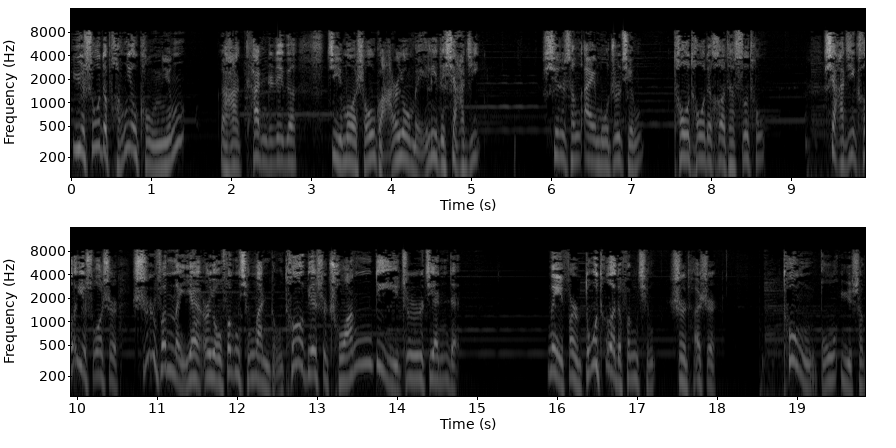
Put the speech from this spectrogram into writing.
玉书的朋友孔宁啊，看着这个寂寞守寡而又美丽的夏姬，心生爱慕之情，偷偷的和她私通。夏姬可以说是十分美艳而又风情万种，特别是床地之间的那份独特的风情，使他是痛不欲生。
